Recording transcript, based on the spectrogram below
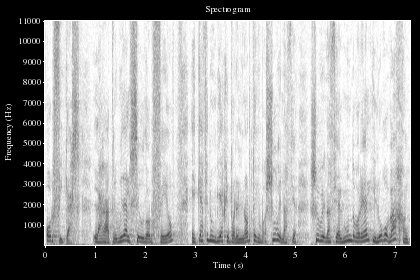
órficas, las atribuidas al pseudo Orfeo, eh, que hacen un viaje por el norte, que suben hacia, suben hacia el mundo boreal y luego bajan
